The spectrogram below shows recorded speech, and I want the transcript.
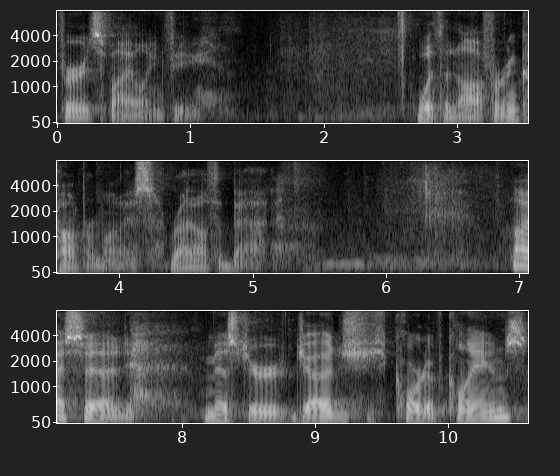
for its filing fee with an offer and compromise right off the bat. I said, Mr. Judge, Court of Claims,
